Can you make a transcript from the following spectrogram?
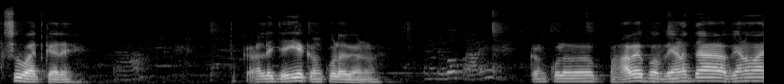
શું વાત કરે? કાલે જઈએ કંકોળા વેણવા. કંકોળા ભાવે પણ વેણતા વેણવા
